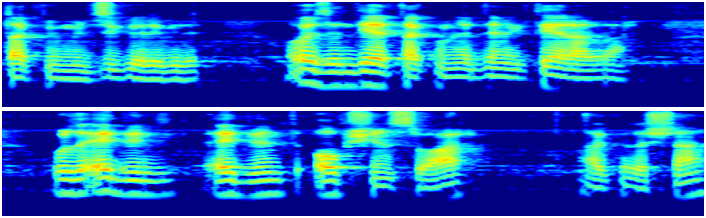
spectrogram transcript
takviminizi görebilir. O yüzden diğer takvimleri demekte yarar var. Burada Advent, Advent Options var arkadaşlar.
